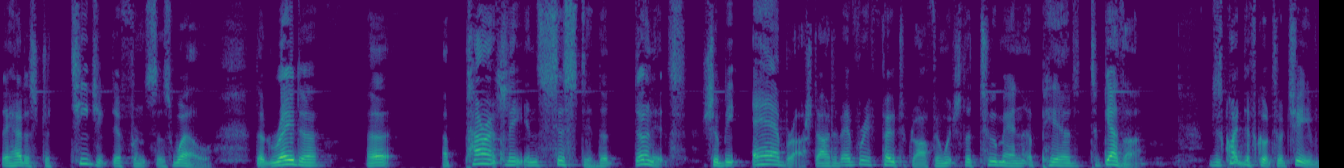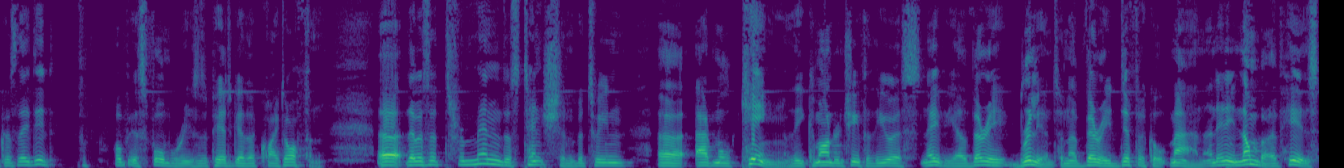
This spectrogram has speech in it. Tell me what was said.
they had a strategic difference as well, that Raeder uh, apparently insisted that Dönitz should be airbrushed out of every photograph in which the two men appeared together, which is quite difficult to achieve because they did, for obvious formal reasons, appear together quite often. Uh, there was a tremendous tension between uh, Admiral King, the commander in chief of the US Navy, a very brilliant and a very difficult man, and any number of his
